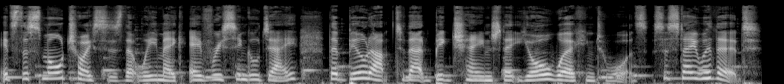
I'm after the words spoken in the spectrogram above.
it's the small choices that we make every single day that build up to that big change that you're working towards. So stay with it.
